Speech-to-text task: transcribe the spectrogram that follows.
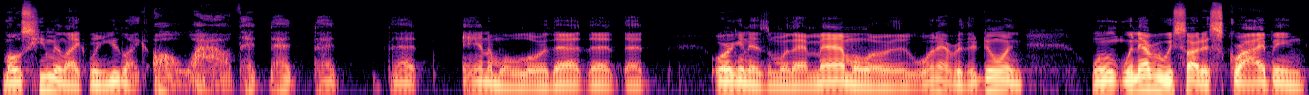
most human-like, when you're like, oh wow, that that that that animal or that that that organism or that mammal or whatever they're doing. Whenever we start ascribing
